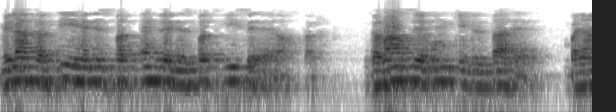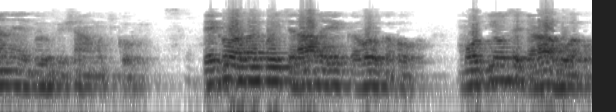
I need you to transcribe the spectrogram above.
ملا کرتی ہے نسبت، اہل نسبت ہی سے ہے اختر۔ زبان سے ان کی ملتا ہے، بیان درفشاں مجھ کو۔ دیکھو اگر کوئی چراغ ایک کروڑ کا ہو موتیوں سے جڑا ہوا ہو،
